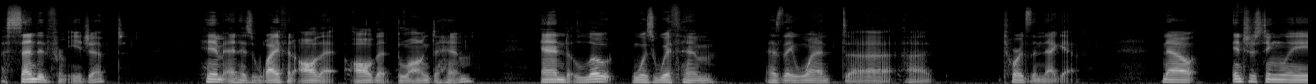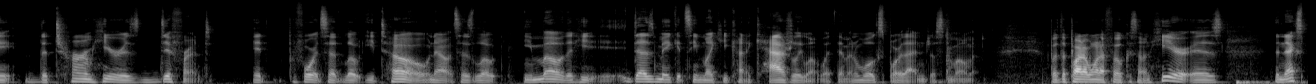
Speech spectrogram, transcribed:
ascended from Egypt, him and his wife and all that all that belonged to him, and Lot was with him as they went uh, uh, towards the Negev. Now, interestingly, the term here is different it before it said Lot Ito, now it says Lot Imo, that he it does make it seem like he kind of casually went with him, and we'll explore that in just a moment. But the part I want to focus on here is the next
